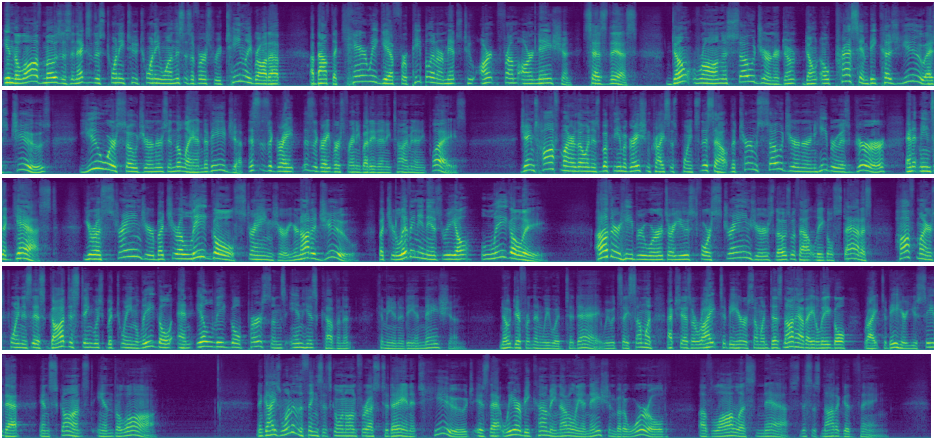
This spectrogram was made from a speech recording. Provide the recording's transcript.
In the law of Moses in Exodus 22 21, this is a verse routinely brought up. About the care we give for people in our midst who aren't from our nation says this Don't wrong a sojourner, don't, don't oppress him, because you, as Jews, you were sojourners in the land of Egypt. This is a great, this is a great verse for anybody at any time in any place. James Hoffmeier, though, in his book The Immigration Crisis, points this out. The term sojourner in Hebrew is ger, and it means a guest. You're a stranger, but you're a legal stranger. You're not a Jew but you're living in Israel legally. Other Hebrew words are used for strangers, those without legal status. Hoffmeier's point is this God distinguished between legal and illegal persons in his covenant community and nation. No different than we would today. We would say someone actually has a right to be here or someone does not have a legal right to be here. You see that ensconced in the law. Now, guys, one of the things that's going on for us today, and it's huge, is that we are becoming not only a nation, but a world of lawlessness. This is not a good thing.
